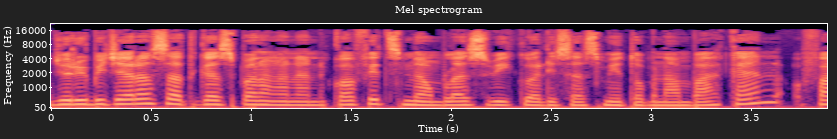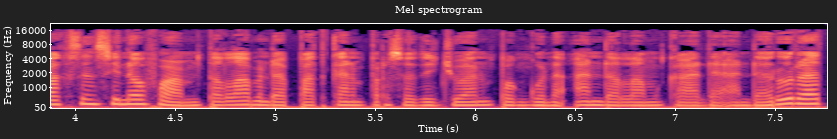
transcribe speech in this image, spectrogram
Juri bicara Satgas Penanganan COVID-19 Wiku Adhisa Smito menambahkan, vaksin Sinopharm telah mendapatkan persetujuan penggunaan dalam keadaan darurat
